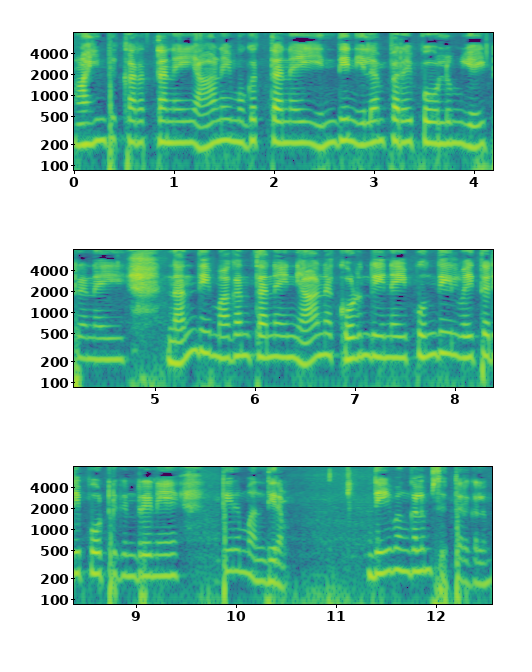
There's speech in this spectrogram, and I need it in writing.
ஐந்து கரத்தனை யானை முகத்தனை இந்தி நிலம்பறை போலும் எயிற்றனை நந்தி மகந்தனை ஞான கொழுந்தினை புந்தியில் வைத்தடி போற்றுகின்றனே திருமந்திரம். தெய்வங்களும் சித்தர்களும்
